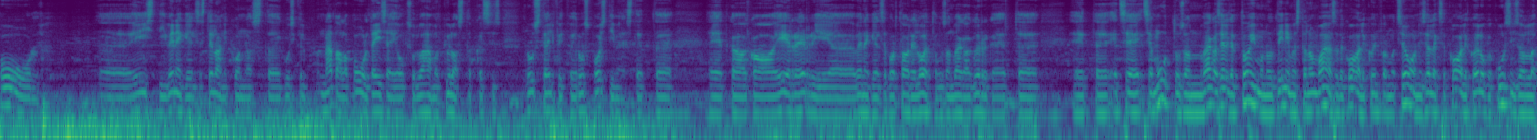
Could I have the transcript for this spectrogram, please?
pool Eesti venekeelsest elanikkonnast äh, kuskil nädala-poolteise jooksul vähemalt külastab kas siis Rus Delfit või Rus Postimeest, et äh, et ka, ka ERR-i venekeelse portaali loetavus on väga kõrge, et et, et see, see muutus on väga selgelt toimunud, inimestel on vaja seda kohalikku informatsiooni selleks, et kohaliku eluga kursis olla.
